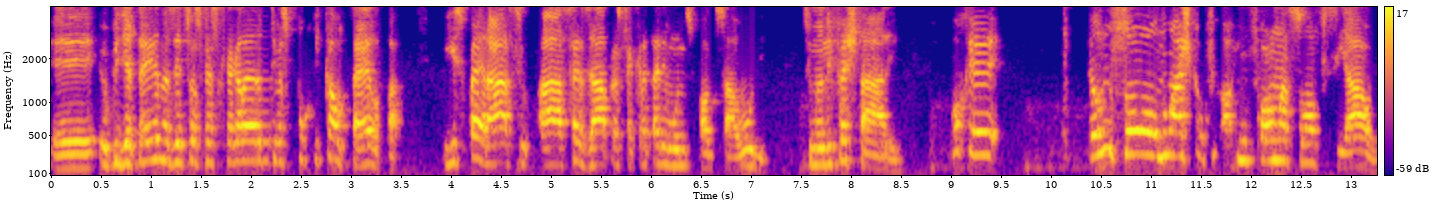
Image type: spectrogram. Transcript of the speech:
é, eu pedi até nas redes sociais que a galera tivesse um pouco de cautela e esperasse a CESAP, a Secretaria Municipal de Saúde, se manifestarem. Porque eu não sou, não acho que a informação oficial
